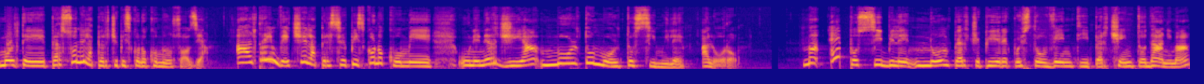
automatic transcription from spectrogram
Molte persone la percepiscono come un sosia, altre invece la percepiscono come un'energia molto molto simile a loro. Ma è possibile non percepire questo 20% d'anima?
